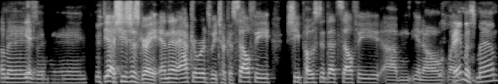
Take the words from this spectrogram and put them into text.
Amazing. Yeah. yeah. she's just great. And then afterwards we took a selfie. She posted that selfie. Um, you know, like famous man.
